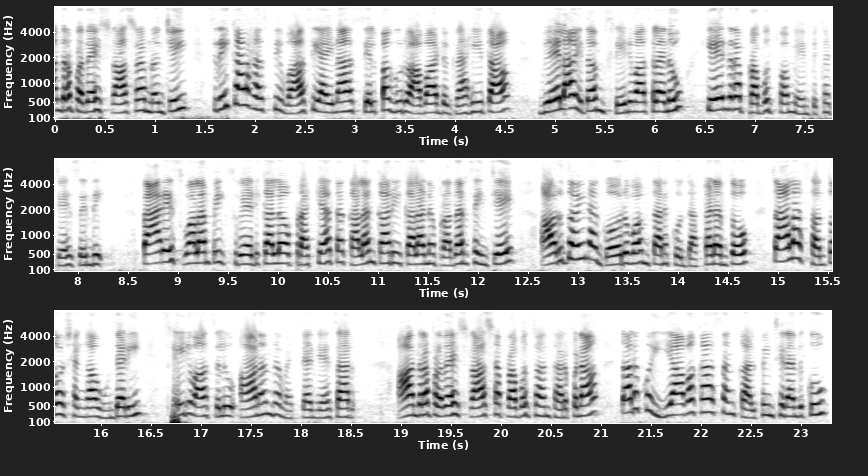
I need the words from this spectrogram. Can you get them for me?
ఆంధ్రప్రదేశ్ రాష్ట్రం నుంచి శ్రీకాళహస్తి వాసి అయిన శిల్పగురు అవార్డు గ్రహీత వేలాయుధం శ్రీనివాసులను కేంద్ర ప్రభుత్వం ఎంపిక చేసింది. ప్యారిస్ ఒలింపిక్స్ వేడుకల్లో ప్రఖ్యాత కలంకారీ కళను ప్రదర్శించే అరుదైన గౌరవం తనకు దక్కడంతో చాలా సంతోషంగా ఉందని శ్రీనివాసులు ఆనందం వ్యక్తం చేశారు. ఆంధ్రప్రదేశ్ రాష్ట్ర ప్రభుత్వం తరపున తనకు ఈ అవకాశం కల్పించినందుకు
